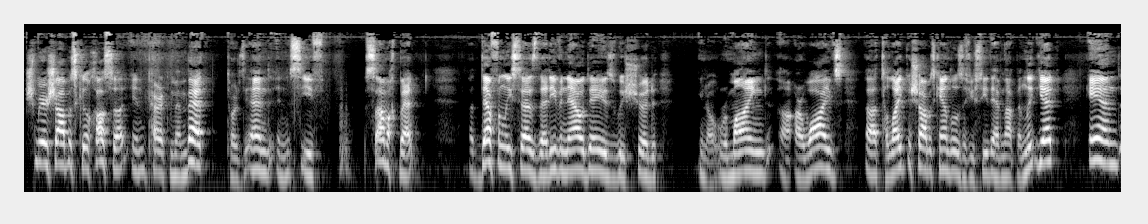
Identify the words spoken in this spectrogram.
Shemiras Shabbos Kehilchasa in Parak Membet, towards the end in Sif Samachbet, uh, definitely says that even nowadays we should, you know, remind uh, our wives uh, to light the Shabbos candles if you see they have not been lit yet, and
